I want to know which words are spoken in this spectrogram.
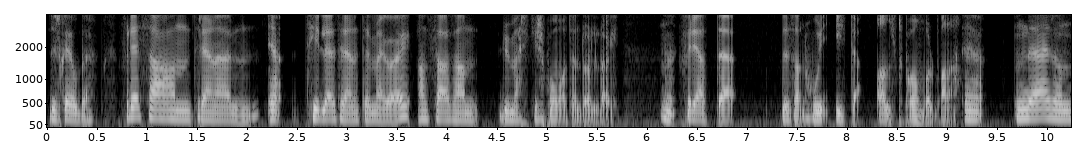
Du skal jobbe. For det sa han treneren Ja. tidligere trener til meg òg. Han sa sånn Du merker ikke på en måte en dårlig dag. Nei. Fordi at det, det er sånn Hun yter alt på håndballbanen. Ja. Men det er sånn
